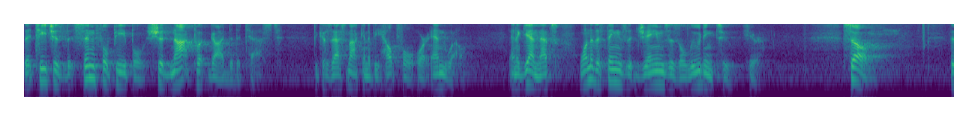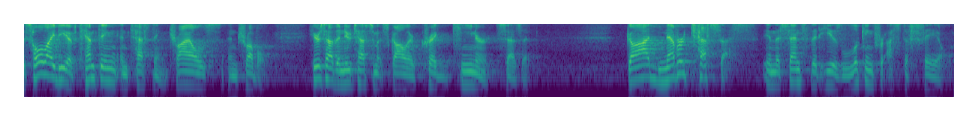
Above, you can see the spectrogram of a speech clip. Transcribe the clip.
that teaches that sinful people should not put God to the test because that's not going to be helpful or end well. And again, that's one of the things that James is alluding to here. So, This whole idea of tempting and testing, trials and trouble. Here's how the New Testament scholar Craig Keener says it God never tests us in the sense that he is looking for us to fail.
